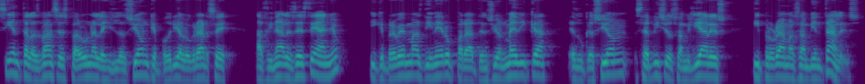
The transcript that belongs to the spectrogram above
sienta las bases para una legislación que podría lograrse a finales de este año y que prevé más dinero para atención médica, educación, servicios familiares y programas ambientales.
